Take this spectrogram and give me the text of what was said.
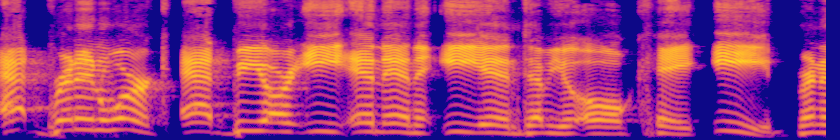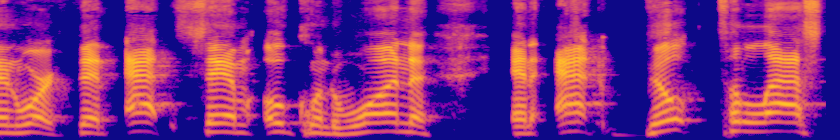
At Brennan Work at B R E N N E N W O K E. Brennan Work. Then at Sam Oakland one and at Built to Last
